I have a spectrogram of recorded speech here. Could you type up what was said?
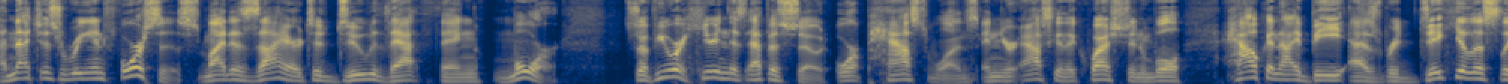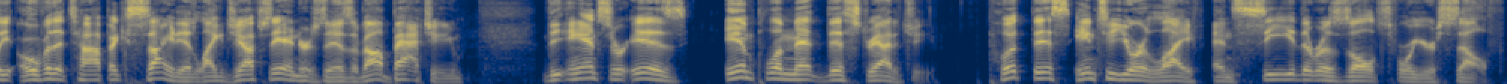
and that just reinforces my desire to do that thing more. So if you are hearing this episode or past ones and you're asking the question, well, how can I be as ridiculously over the top excited like Jeff Sanders is about batching? The answer is implement this strategy. Put this into your life and see the results for yourself.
